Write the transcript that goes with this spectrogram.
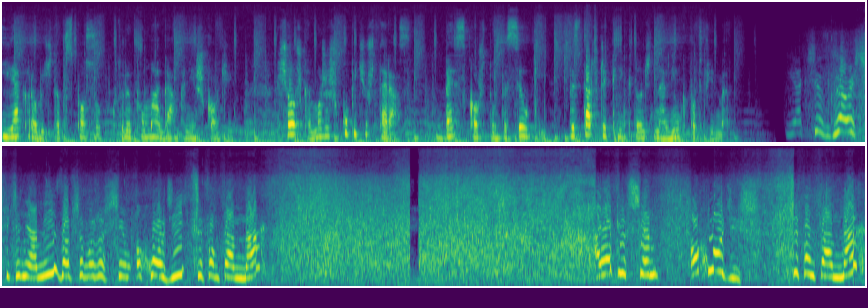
i jak robić to w sposób, który pomaga, a nie szkodzi. Książkę możesz kupić już teraz, bez kosztów wysyłki. Wystarczy kliknąć na link pod filmem. Jak się zgrzałeś ćwiczeniami, zawsze możesz się ochłodzić przy fontannach. A jak już się ochłodzisz przy fontannach,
